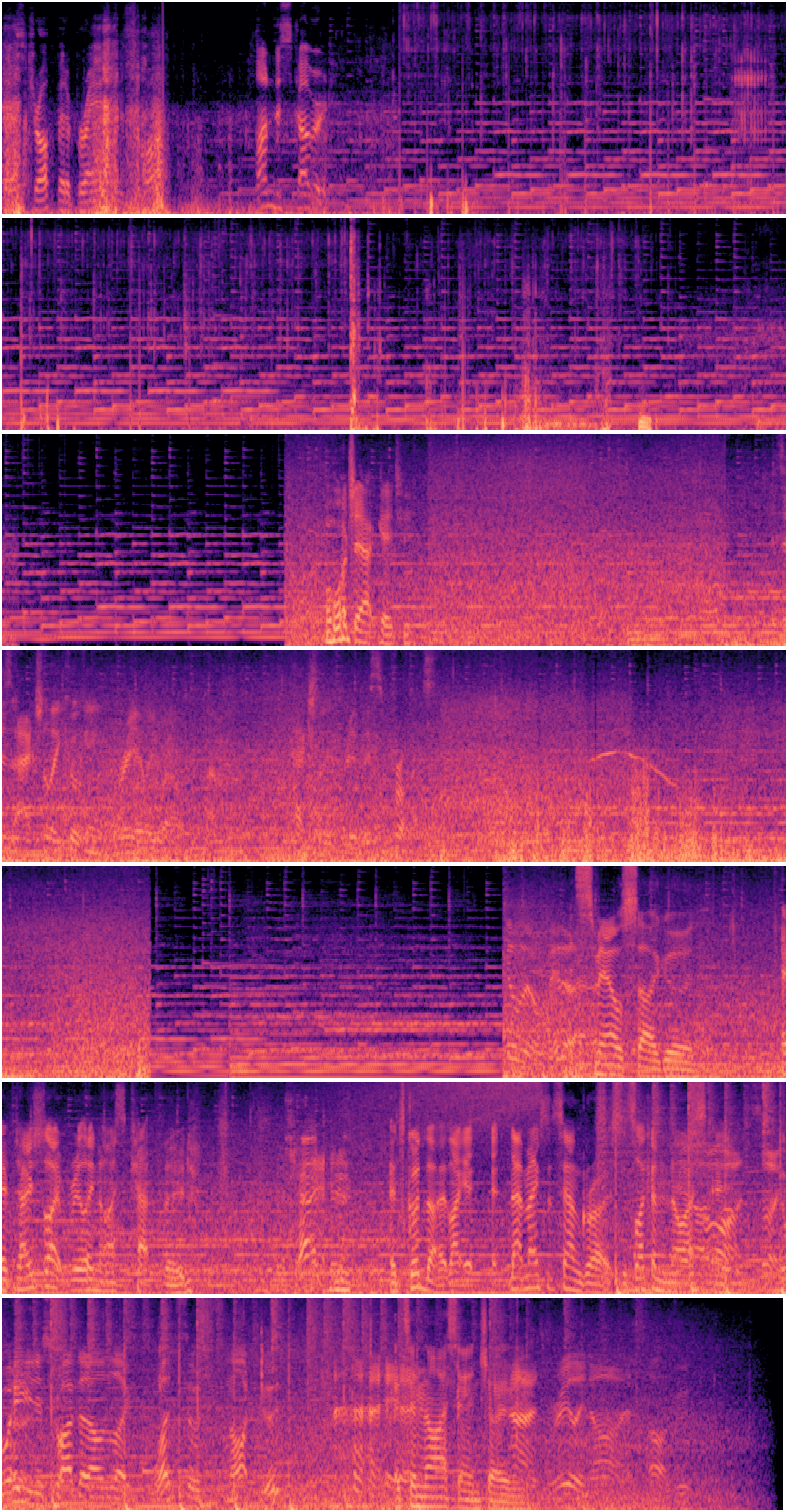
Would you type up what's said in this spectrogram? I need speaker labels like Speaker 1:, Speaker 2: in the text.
Speaker 1: first drop at a brand new spot.
Speaker 2: Undiscovered.
Speaker 3: Watch out, Gaethje.
Speaker 2: This is actually cooking really well.
Speaker 3: It smells so good. It tastes like really nice cat food. It's good though. Like it, it- that makes it sound gross. It's like a nice. Oh, an-
Speaker 2: The way you described that, I was like, what? So it's not good?
Speaker 3: it's a nice anchovy.
Speaker 2: No, it's really nice.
